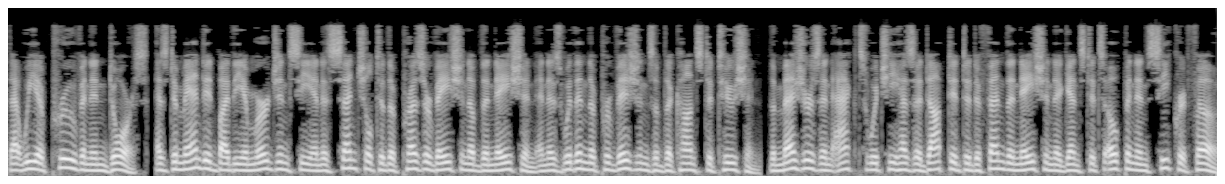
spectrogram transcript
that we approve and endorse, as demanded by the emergency and essential to the preservation of the nation and as within the provisions of the Constitution, the measures and acts which he has adopted to defend the nation against its open and secret foes,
